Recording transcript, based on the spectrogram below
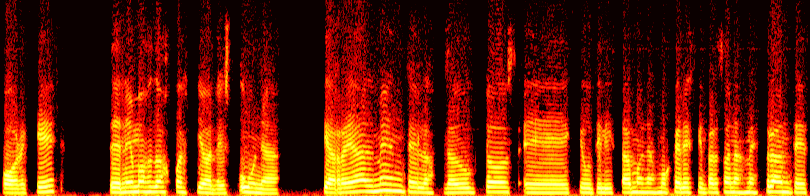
porque tenemos dos cuestiones. Una, que realmente los productos eh, que utilizamos las mujeres y personas menstruantes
